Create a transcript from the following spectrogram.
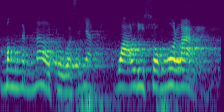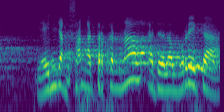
mengenal bahwasanya Wali Songola. Ya ini yang sangat terkenal adalah mereka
